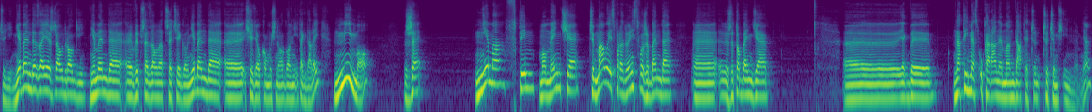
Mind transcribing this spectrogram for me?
Czyli nie będę zajeżdżał drogi, nie będę e, wyprzedzał na trzeciego, nie będę e, siedział komuś na ogonie i tak dalej, mimo że nie ma w tym momencie, czy małe jest prawdopodobieństwo, że będę, że to będzie e, jakby natychmiast ukarane mandatem czy, czy czymś innym, nie?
